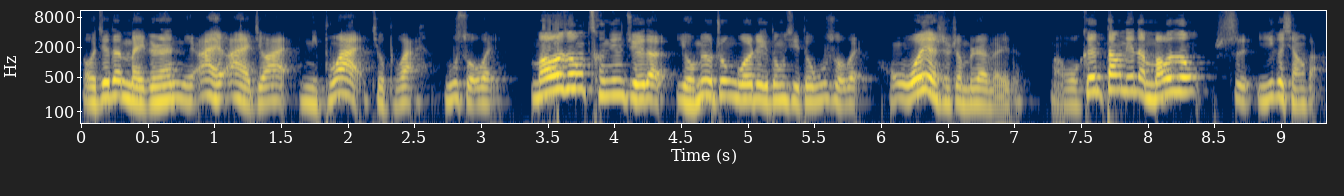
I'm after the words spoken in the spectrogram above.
我觉得每个人你爱爱就爱，你不爱就不爱，无所谓。毛泽东曾经觉得有没有中国这个东西都无所谓，我也是这么认为的啊。我跟当年的毛泽东是一个想法。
